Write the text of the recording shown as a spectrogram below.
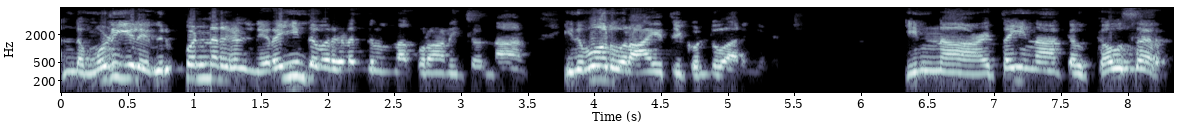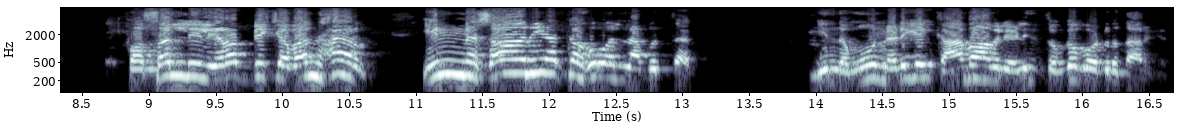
அந்த மொழியிலே விற்பன்னர்கள் நிறைந்தவர்களிடத்தில் குரானை சொன்னான் இதுபோல் ஒரு ஆயத்தை கொண்டு வாருங்கள். இன்னா அழைத்தைனாக்கள் கௌசர் ஃபசல்லில் இரப்பிக்க வன்ஹர் இன்ன ஷானியக்க ஹுவல் அபுத்தர் இந்த மூணு நடிகை காபாவில் எழுதி தொங்க போட்டிருந்தார்கள்.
